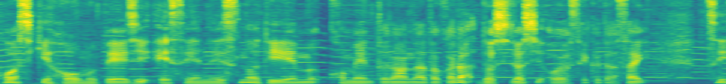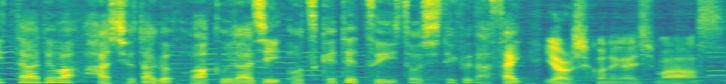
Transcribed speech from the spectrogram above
公式ホームページ、SNS の DM、コメント欄などからどしどしお寄せください。ツイッターではハッシュタグワクラジをつけてツイートしてください。よろしくお願いします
